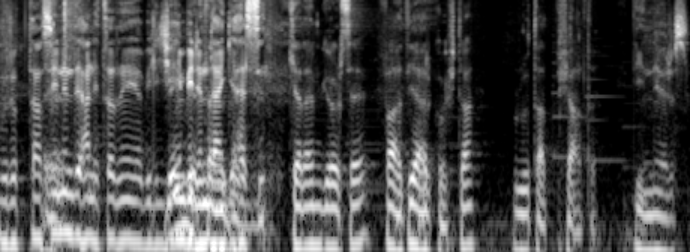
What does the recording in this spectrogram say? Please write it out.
gruptan senin de hani tanıyabileceğin Benim de birinden gelsin. Kerem Görse, Fatih Erkoç'tan Route 66. Dinliyoruz.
